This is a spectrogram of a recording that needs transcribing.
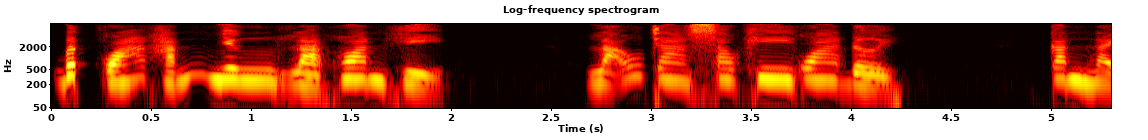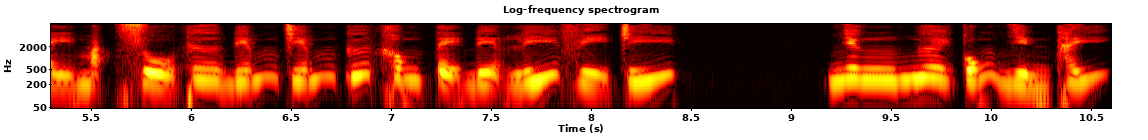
Bất quá hắn nhưng là hoan hỉ. Lão cha sau khi qua đời. Căn này mặc dù thư điếm chiếm cứ không tệ địa lý vị trí. Nhưng ngươi cũng nhìn thấy.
